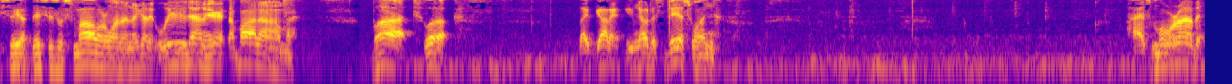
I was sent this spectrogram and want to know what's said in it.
You see it? This is a smaller one, and they got it way down here at the bottom. But look, they've got it. You notice this one. Has more of it.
